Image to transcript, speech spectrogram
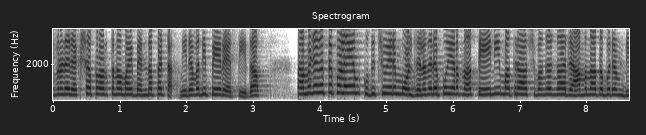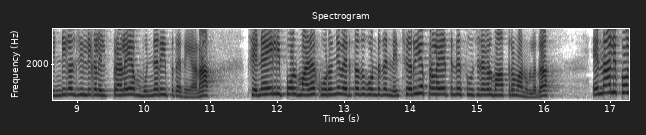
ഇവരുടെ രക്ഷാപ്രവർത്തനവുമായി ബന്ധപ്പെട്ട നിരവധി പേര് എത്തിയത്. തമിഴകത്തെ പ്രളയം കുതിച്ചുയരുമ്പോൾ ജലനിരപ്പ് ഉയർന്ന് തേനി മധുര ശിവഗംഗ രാമനാഥപുരം ഡിണ്ടിഗൽ ജില്ലകളിൽ പ്രളയം മുന്നറിയിപ്പ് തന്നെയാണ്. ചെന്നൈയിൽ ഇപ്പോൾ മഴ കുറഞ്ഞു വരുന്നത് കൊണ്ട് തന്നെ ചെറിയ പ്രളയത്തിന്റെ സൂചനകൾ മാത്രമാണുള്ളത്. എന്നാൽ ഇപ്പോൾ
